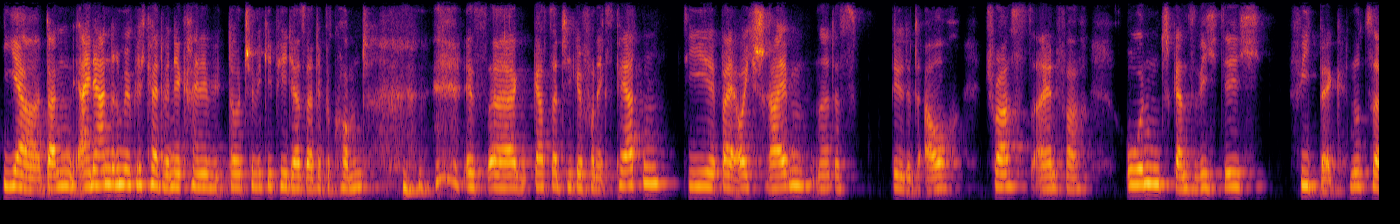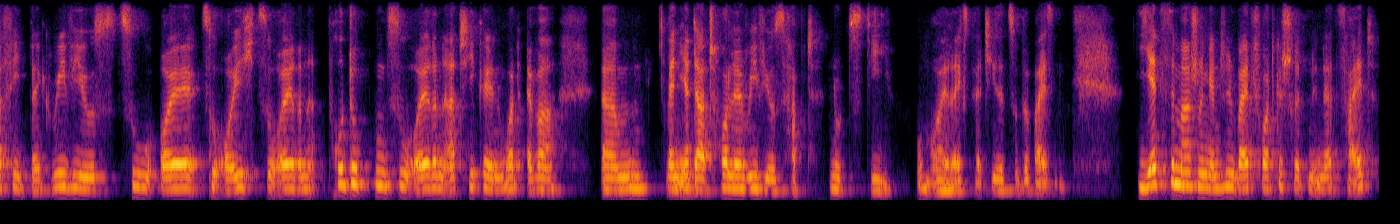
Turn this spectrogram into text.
Ja, dann eine andere Möglichkeit, wenn ihr keine deutsche Wikipedia-Seite bekommt, ist äh, Gastartikel von Experten, die bei euch schreiben. Ne, das bildet auch Trust einfach. Und ganz wichtig, Feedback, Nutzerfeedback, Reviews zu, eu, zu euch, zu euren Produkten, zu euren Artikeln, whatever. Ähm, wenn ihr da tolle Reviews habt, nutzt die, um eure Expertise zu beweisen. Jetzt sind wir schon ganz schön weit fortgeschritten in der Zeit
